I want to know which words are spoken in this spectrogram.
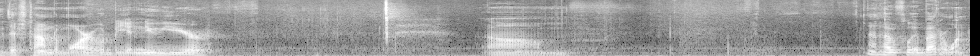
This time tomorrow would be a new year. Um, and hopefully a better one.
